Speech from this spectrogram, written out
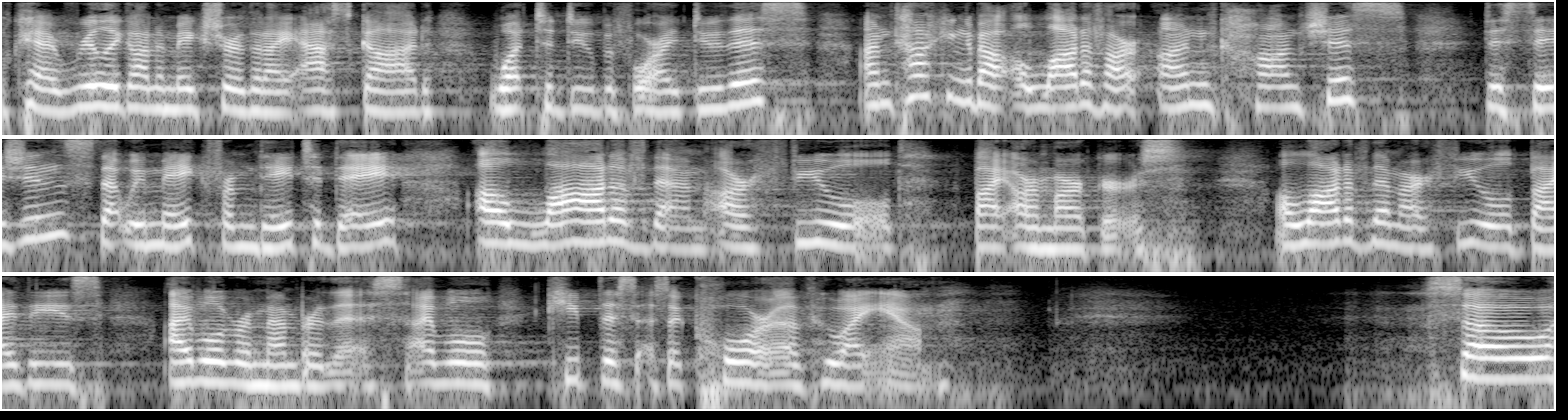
okay, I really got to make sure that I ask God what to do before I do this. I'm talking about a lot of our unconscious decisions that we make from day to day. A lot of them are fueled by our markers. A lot of them are fueled by these I will remember this. I will keep this as a core of who I am. So,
